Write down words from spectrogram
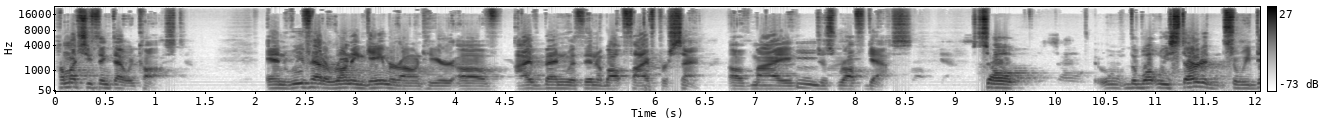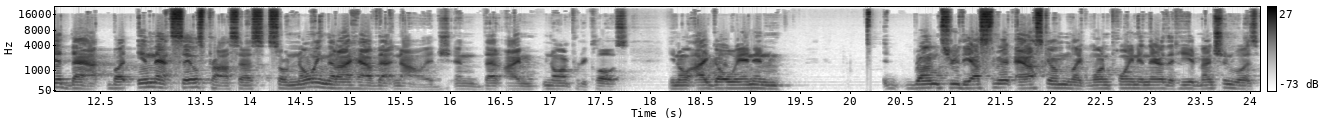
how much do you think that would cost and we've had a running game around here of I've been within about 5% of my Hmm. just rough guess. So the, what we started, so we did that, but in that sales process, so knowing that I have that knowledge and that I'm, you know, I'm pretty close, you know, I go in and run through the estimate, ask him like one point in there that he had mentioned was,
